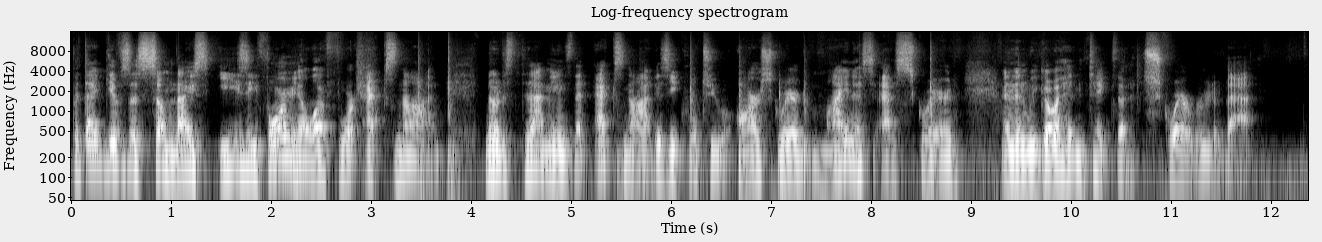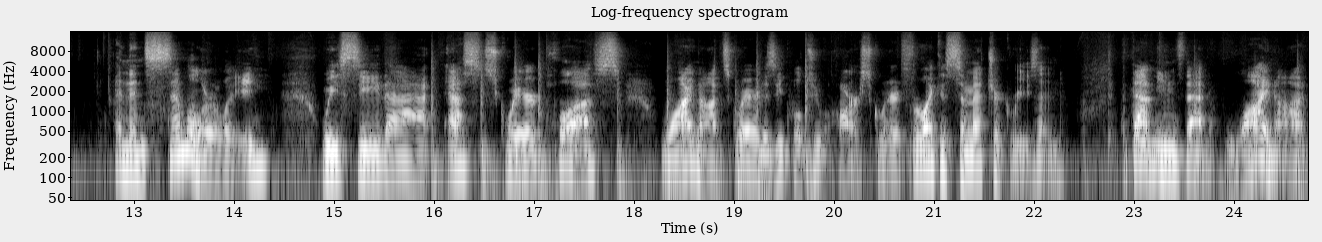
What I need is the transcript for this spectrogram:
But that gives us some nice easy formula for x naught. Notice that means that x naught is equal to r squared minus s squared, and then we go ahead and take the square root of that. And then similarly, we see that s squared plus y naught squared is equal to r squared for like a symmetric reason. But that means that y naught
